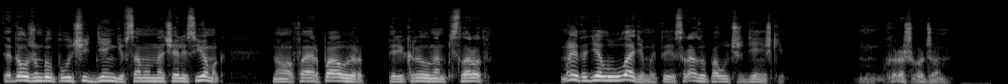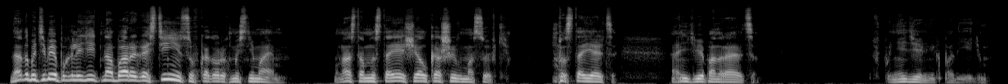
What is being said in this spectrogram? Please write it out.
Ты должен был получить деньги в самом начале съемок, но Firepower перекрыл нам кислород. Мы это дело уладим, и ты сразу получишь денежки. — Хорошо, Джон. Надо бы тебе поглядеть на бар и гостиницу, в которых мы снимаем. У нас там настоящие алкаши в массовке. Постояльцы. Они тебе понравятся. В понедельник подъедем.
